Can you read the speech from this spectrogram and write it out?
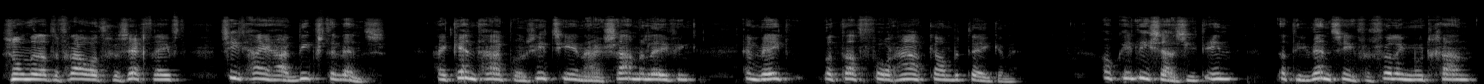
Zonder dat de vrouw het gezegd heeft, ziet hij haar diepste wens. Hij kent haar positie in haar samenleving en weet wat dat voor haar kan betekenen. Ook Elisa ziet in dat die wens in vervulling moet gaan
